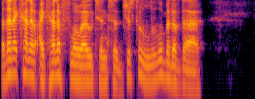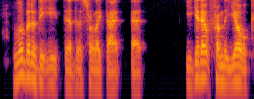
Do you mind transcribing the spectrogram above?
But then I kind of I kind of flow out into just a little bit of the a little bit of the the, the sort of like that that you get out from the yolk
